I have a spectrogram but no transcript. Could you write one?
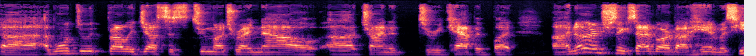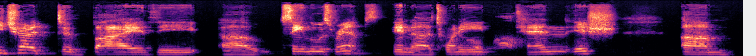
uh, I won't do it probably justice too much right now, uh, trying to, to recap it. But uh, another interesting sidebar about him was he tried to buy the uh, St. Louis Rams in 2010 ish. Um,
